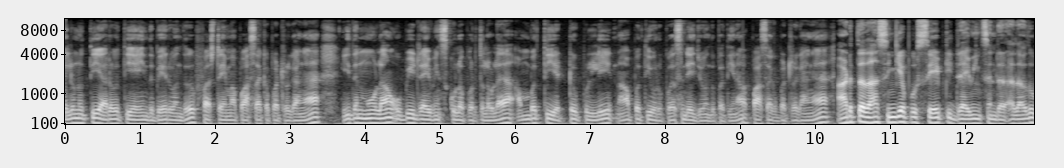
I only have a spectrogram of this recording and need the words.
எழுநூற்றி அறுபத்தி ஐந்து பேர் வந்து ஃபஸ்ட் டைமாக பாஸ் ஆக்கப்பட்டிருக்காங்க. இதன் மூலம் உபி டிரைவிங் ஸ்கூலை பொறுத்தளவில் ஐம்பத்தி எட்டு புள்ளி நாற்பத்தி ஒரு பர்சன்டேஜ் வந்து பார்த்திங்கன்னா பாஸ் ஆக்கப்பட்டிருக்காங்க. அடுத்ததாக சிங்கப்பூர் சேஃப்டி டிரைவிங் சென்டர் அதாவது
